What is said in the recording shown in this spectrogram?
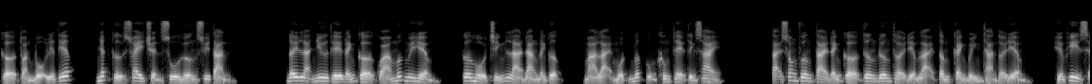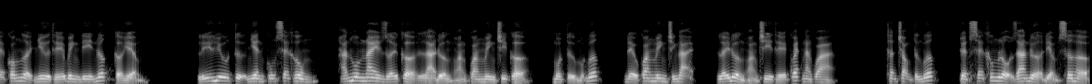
cờ toàn bộ liên tiếp, nhất cử xoay chuyển xu hướng suy tàn. Đây là như thế đánh cờ quá mức nguy hiểm, cơ hội chính là đang đánh cược mà lại một bước cũng không thể tính sai. Tại song phương tài đánh cờ tương đương thời điểm lại tâm cảnh bình thản thời điểm, hiếm khi sẽ có người như thế binh đi nước cờ hiểm. Lý hưu tự nhiên cũng sẽ không, hắn hôm nay dưới cờ là đường hoàng quang minh chi cờ, một tử một bước, đều quang minh chính đại, lấy đường hoàng chi thế quét ngang qua. Thận trọng từng bước, tuyệt sẽ không lộ ra nửa điểm sơ hở.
